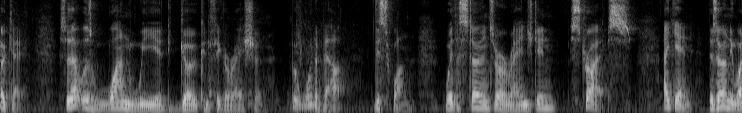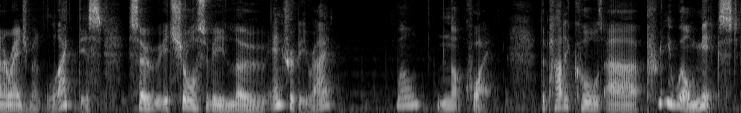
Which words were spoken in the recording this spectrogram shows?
Okay, so that was one weird Go configuration. But what about this one, where the stones are arranged in stripes? Again, there's only one arrangement like this, so it should also be low entropy, right? Well, not quite. The particles are pretty well mixed,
